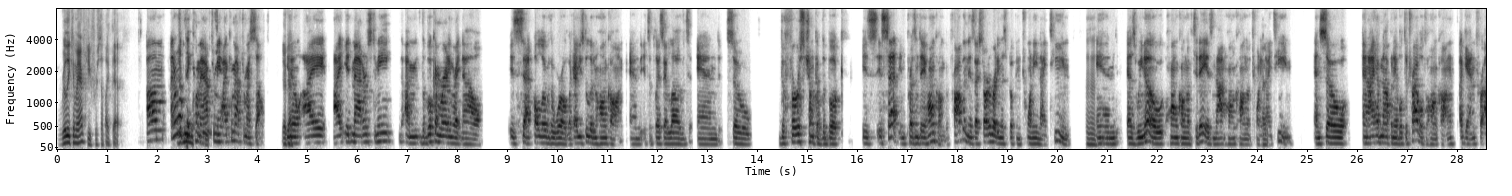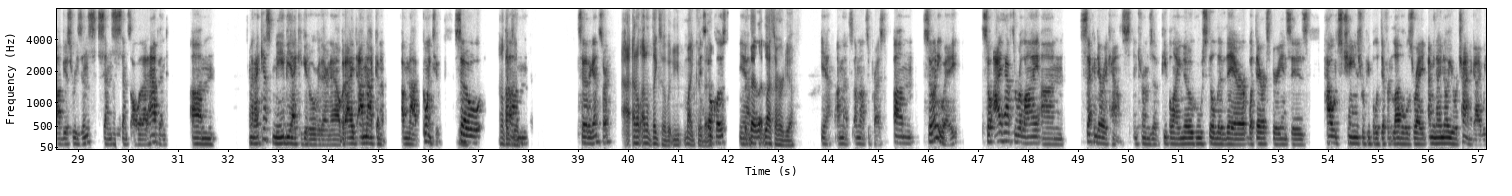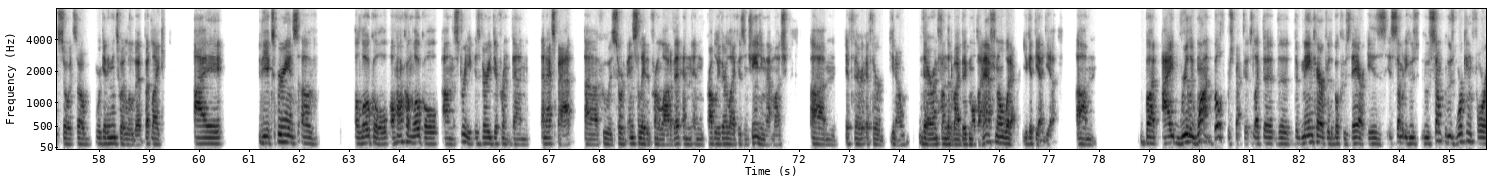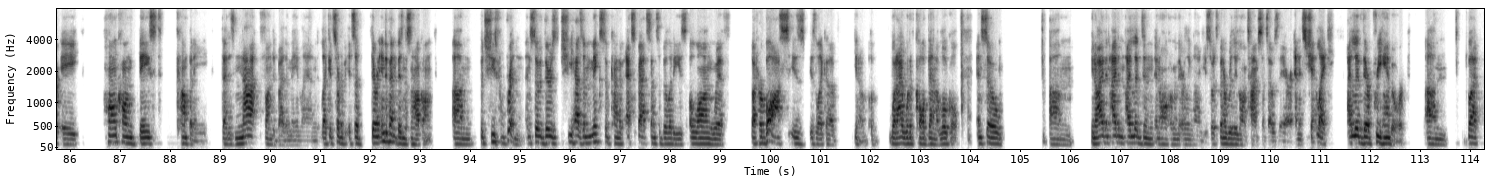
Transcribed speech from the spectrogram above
really come after you for stuff like that? Um, I don't know if they come after me. I come after myself. Okay. You know, I I it matters to me. I'm the book I'm writing right now is set all over the world. Like I used to live in Hong Kong and it's a place I loved. And so the first chunk of the book is is set in present day Hong Kong. The problem is I started writing this book in 2019. Mm-hmm. And as we know, Hong Kong of today is not Hong Kong of 2019. Right. And so and I have not been able to travel to Hong Kong again for obvious reasons since mm-hmm. since all of that happened. Um, and I guess maybe I could get over there now, but I, I'm not gonna. I'm not going to. So, I don't think um, so. Say that again. Sorry. I, I don't. I don't think so, but you might could. It's still closed. Yeah. That, last I heard, yeah. Yeah, I'm not. I'm not surprised. Um. So anyway, so I have to rely on secondary accounts in terms of people I know who still live there, what their experience is, how it's changed for people at different levels, right? I mean, I know you're a China guy, which so so we're getting into it a little bit, but like I the experience of a local, a Hong Kong local on the street is very different than an expat uh, who is sort of insulated from a lot of it, and and probably their life isn't changing that much. Um, if they're if they're you know there and funded by big multinational, whatever, you get the idea. Um, but I really want both perspectives. Like the the the main character of the book who's there is is somebody who's who's some who's working for a Hong Kong based company that is not funded by the mainland. Like it's sort of it's a they're an independent business in Hong Kong. Um, but she's from Britain, and so there's she has a mix of kind of expat sensibilities along with, but her boss is is like a you know a, what I would have called then a local, and so um, you know, I haven't, I haven't, I lived in, in Hong Kong in the early 90s. So it's been a really long time since I was there. And it's like, I lived there pre handover. Um, but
